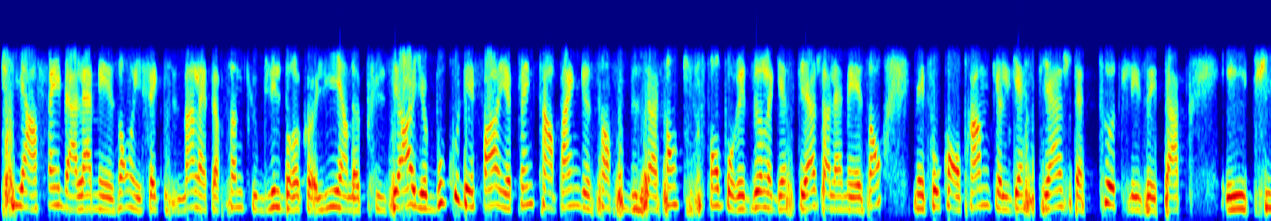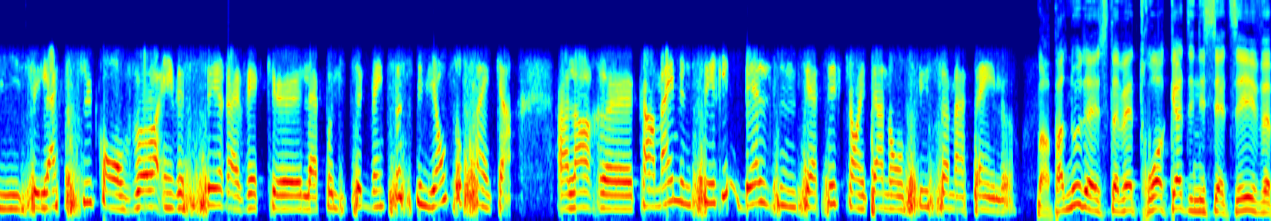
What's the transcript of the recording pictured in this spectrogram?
Puis enfin, ben, à la maison, effectivement, la personne qui oublie le brocoli, il y en a plusieurs. Il y a beaucoup d'efforts, il y a plein de campagnes de sensibilisation qui se font pour réduire le gaspillage à la maison, mais il faut comprendre que le gaspillage, c'est à toutes les étapes. Et puis, c'est là-dessus qu'on va investir avec euh, la politique 26 millions sur 5 ans. Alors, euh, quand même, une série de belles initiatives qui ont été annoncées ce matin, là. Bon, parle-nous de si tu avais trois, quatre initiatives,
